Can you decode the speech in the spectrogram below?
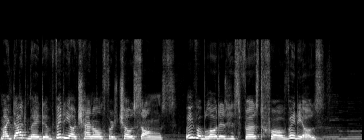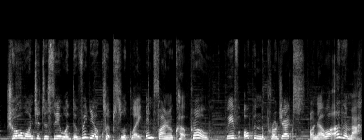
My dad made a video channel for Cho songs. We've uploaded his first four videos. Cho wanted to see what the video clips look like in Final Cut Pro. We've opened the projects on our other Mac.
